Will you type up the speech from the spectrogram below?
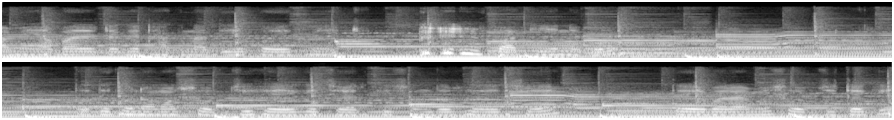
আমি আবার এটাকে ঢাকনা দিয়ে কয়েক মিনিট পাকিয়ে নেব। তো দেখুন, আমার সবজি হয়ে গেছে আর কি, সুন্দর হয়েছে। তো এবার আমি সবজিটাকে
